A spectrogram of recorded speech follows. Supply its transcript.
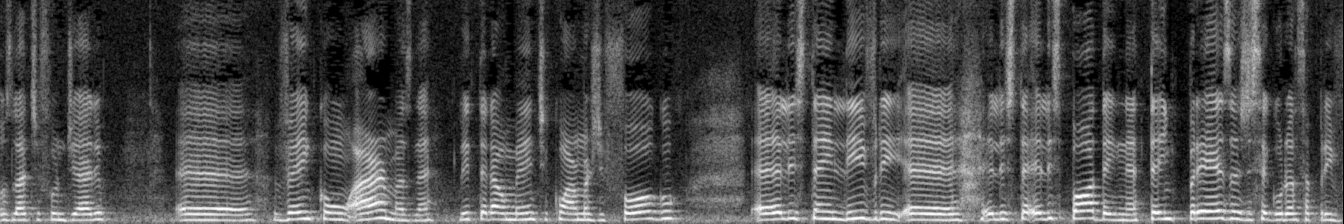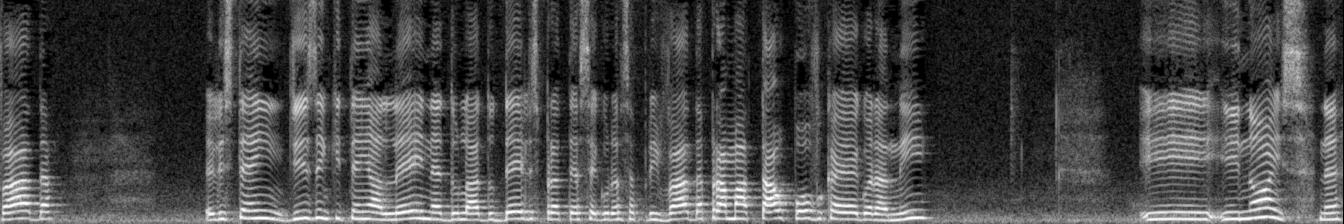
os latifundiários é, vêm com armas, né? Literalmente com armas de fogo eles têm livre, é, eles, te, eles podem né, ter empresas de segurança privada, eles têm, dizem que tem a lei né, do lado deles para ter a segurança privada, para matar o povo Caé Guarani. E, e nós, né,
